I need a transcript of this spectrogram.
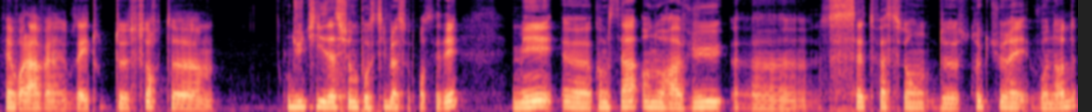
Enfin voilà, vous avez toutes sortes d'utilisations possibles à ce procédé. Mais euh, comme ça, on aura vu euh, cette façon de structurer vos nodes.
